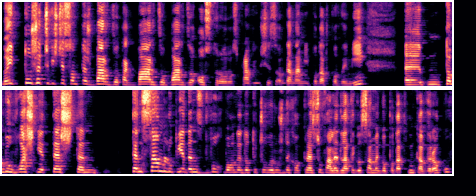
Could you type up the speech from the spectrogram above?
No i tu rzeczywiście sąd też bardzo, tak bardzo, bardzo ostro rozprawił się z organami podatkowymi. E, to był właśnie też ten, ten sam lub jeden z dwóch, bo one dotyczyły różnych okresów, ale dla tego samego podatnika wyroków,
